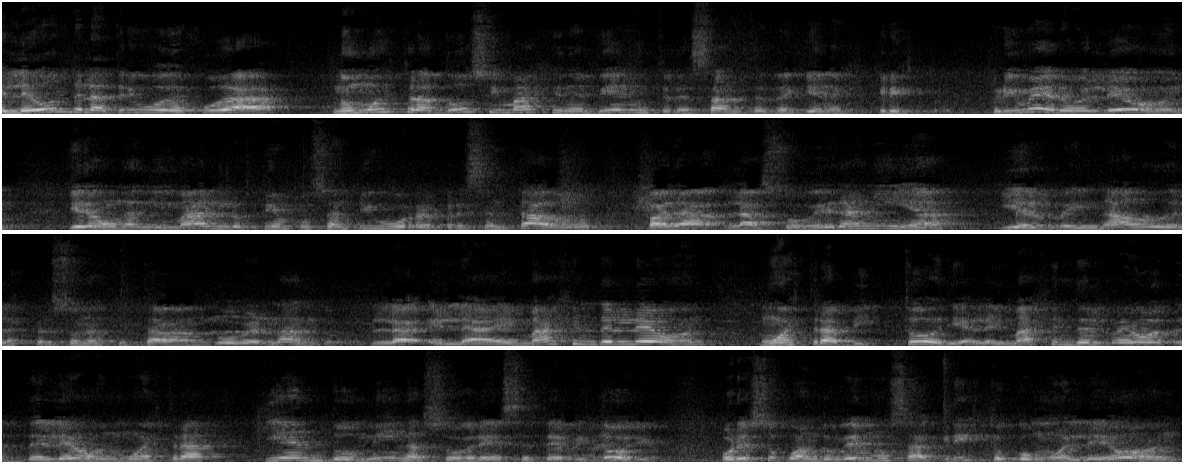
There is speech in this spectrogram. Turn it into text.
El león de la tribu de Judá nos muestra dos imágenes bien interesantes de quién es Cristo. Primero, el león, que era un animal en los tiempos antiguos representado para la soberanía y el reinado de las personas que estaban gobernando. La, imagen del león muestra victoria, la imagen del, del león muestra quién domina sobre ese territorio. Por eso cuando vemos a Cristo como el león,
